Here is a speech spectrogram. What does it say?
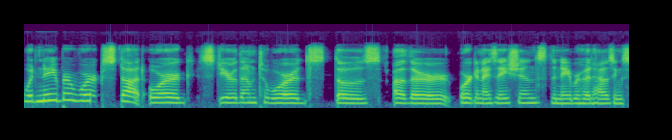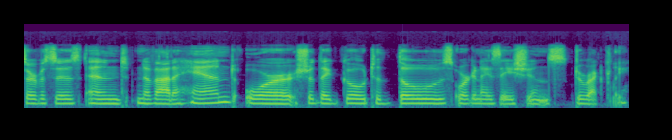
Would neighborworks.org steer them towards those other organizations, the Neighborhood Housing Services and Nevada Hand, or should they go to those organizations directly?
